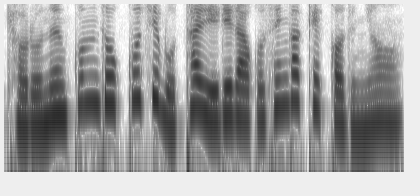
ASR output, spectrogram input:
결혼은 꿈도 꾸지 못할 일이라고 생각했거든요.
